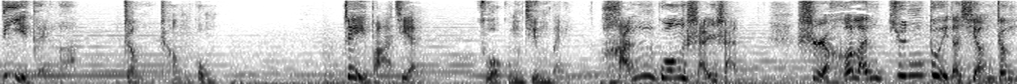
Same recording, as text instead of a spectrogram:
递给了郑成功。这把剑做工精美，寒光闪闪，是荷兰军队的象征。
